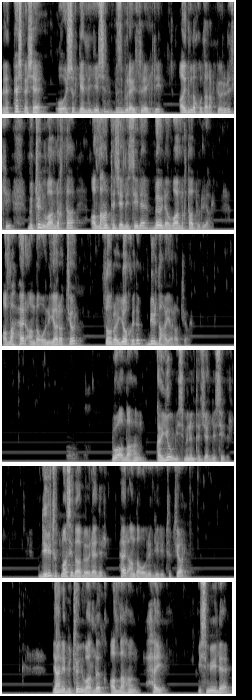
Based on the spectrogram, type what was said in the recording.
Böyle peş peşe o ışık geldiği için biz burayı sürekli aydınlık olarak görürüz ki bütün varlık da Allah'ın tecellisiyle böyle varlıkta duruyor. Allah her anda onu yaratıyor, sonra yok edip bir daha yaratıyor. Bu Allah'ın Kayyum isminin tecellisidir. Diri tutması da böyledir. Her anda onu diri tutuyor. Yani bütün varlık Allah'ın Hay ismiyle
